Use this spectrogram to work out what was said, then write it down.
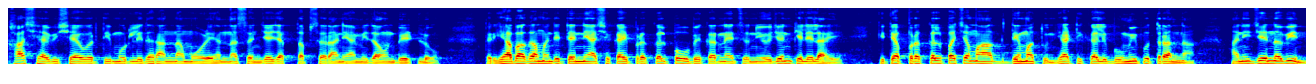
खास ह्या विषयावरती मुरलीधर अण्णा मोळे यांना संजय जगताप सर आणि आम्ही जाऊन भेटलो. तर ह्या भागामध्ये त्यांनी असे काही प्रकल्प उभे करण्याचं नियोजन केलेलं आहे. की त्या प्रकल्पाच्या माध्यमातून ह्या ठिकाणी भूमिपुत्रांना आणि जे नवीन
